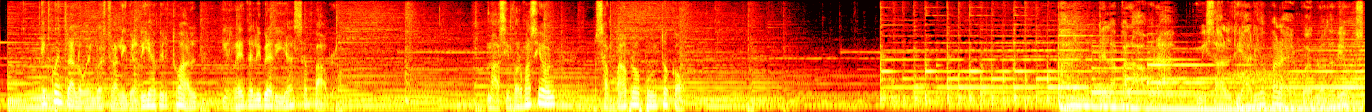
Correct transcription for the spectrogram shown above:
Encuéntralo en nuestra librería virtual y red de librerías San Pablo. Más información sanpablo.com. para el pueblo de Dios.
